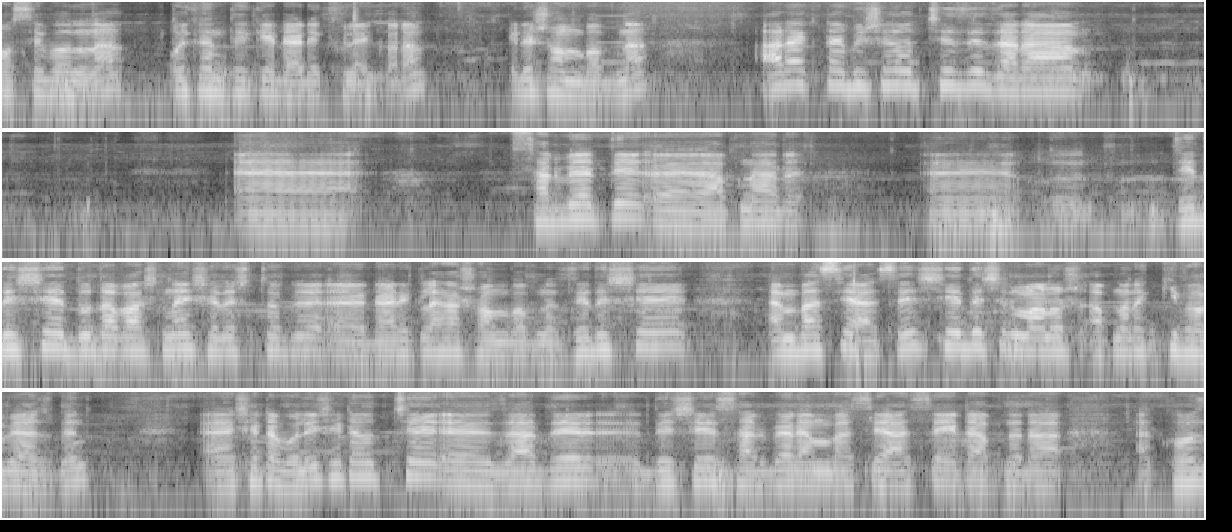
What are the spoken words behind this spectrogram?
পসিবল না ওইখান থেকে ডাইরেক্ট ফ্লাই করা এটা সম্ভব না। আর একটা বিষয় হচ্ছে যে যারা আহ, সার্বিয়াতে আপনার যে দেশে দূতাবাস নাই, সে দেশ থেকে ডাইরেক্ট লেখা সম্ভব না। যে দেশে অ্যাম্বাসি আছে, সে দেশের মানুষ আপনারা কীভাবে আসবেন? সেটা বলি। সেটা হচ্ছে যাদের দেশে সার্বিয়ার অ্যাম্বাসি আছে, এটা আপনারা খোঁজ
